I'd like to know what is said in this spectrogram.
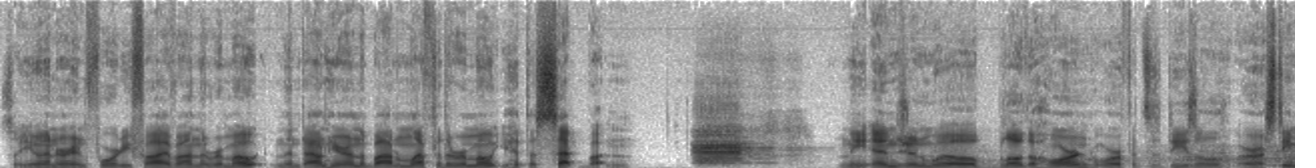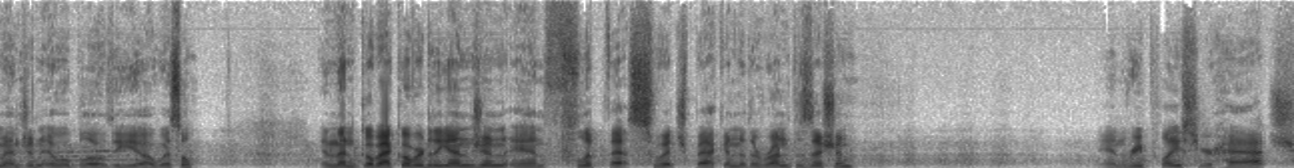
So you enter in 45 on the remote, and then down here on the bottom left of the remote, you hit the set button. And the engine will blow the horn, or if it's a diesel or a steam engine, it will blow the uh, whistle. And then go back over to the engine and flip that switch back into the run position. And replace your hatch.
